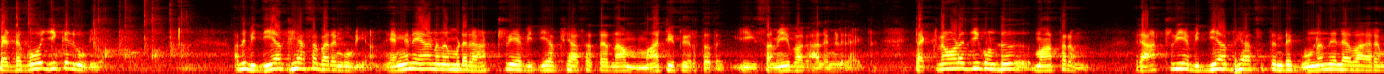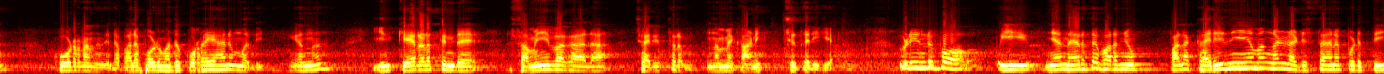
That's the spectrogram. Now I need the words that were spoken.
പെഡഗോജിക്കൽ കൂടിയാണ്. അത് വിദ്യാഭ്യാസപരം കൂടിയാണ്. എങ്ങനെയാണ് നമ്മുടെ രാഷ്ട്രീയ വിദ്യാഭ്യാസത്തെ നാം മാറ്റി തീർത്തത് ഈ സമീപകാലങ്ങളിലായിട്ട്? ടെക്നോളജി കൊണ്ട് മാത്രം രാഷ്ട്രീയ വിദ്യാഭ്യാസത്തിന്റെ ഗുണനിലവാരം കൂടണമെന്നില്ല. പലപ്പോഴും അത് കുറയാനും മതി എന്ന് ഈ കേരളത്തിന്റെ സമീപകാല ചരിത്രം നമ്മെ കാണിച്ചു തരികയാണ്. ഇവിടെ ഇപ്പോൾ ഈ ഞാൻ നേരത്തെ പറഞ്ഞു പല കരിനിയമങ്ങളിൽ അടിസ്ഥാനപ്പെടുത്തി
